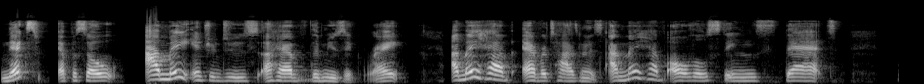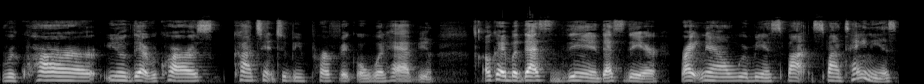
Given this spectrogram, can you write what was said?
next episode, I may introduce, I have the music, right? I may have advertisements. I may have all those things that require, you know, that requires content to be perfect or what have you. Okay, but that's then, that's there. Right now, we're being spont- spontaneous.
